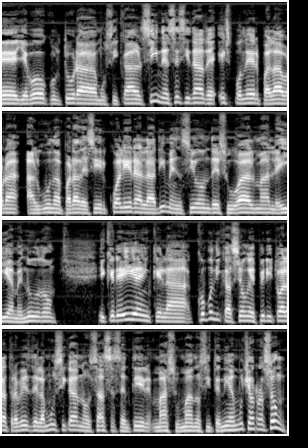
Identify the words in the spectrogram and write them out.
eh, llevó cultura musical sin necesidad de exponer palabra alguna para decir cuál era la dimensión de su alma, leía a menudo y creía en que la comunicación espiritual a través de la música nos hace sentir más humanos y tenía mucha razón,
